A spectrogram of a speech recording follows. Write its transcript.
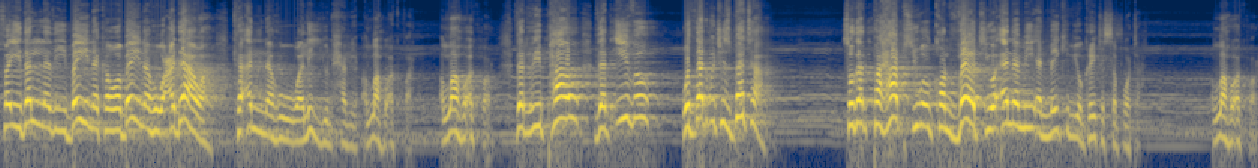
فإذا الذي بينك وبينه عداوة كأنه ولي حميم الله أكبر Allahu Akbar. That repel that evil with that which is better. So that perhaps you will convert your enemy and make him your greatest supporter. Allahu Akbar.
